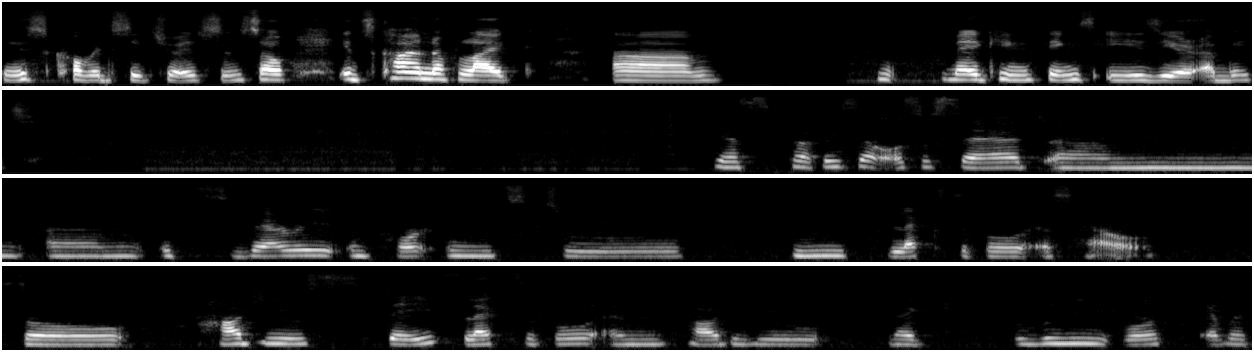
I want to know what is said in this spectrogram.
this covid situation. So it's kind of like um, making things easier a bit. Yes parisa also said um, um, it's very important to be flexible as hell. So how do you stay flexible and how do you like rework every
